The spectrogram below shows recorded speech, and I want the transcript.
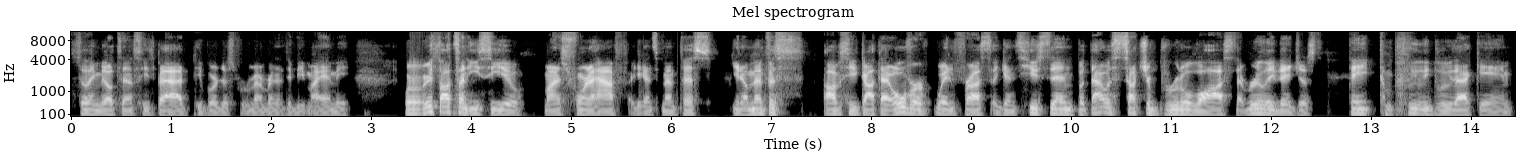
Still think Middle Tennessee's bad. People are just remembering that they beat Miami. What are your thoughts on ECU? Minus four and a half against Memphis. You know, Memphis obviously got that over win for us against Houston, but that was such a brutal loss that really they just they completely blew that game.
